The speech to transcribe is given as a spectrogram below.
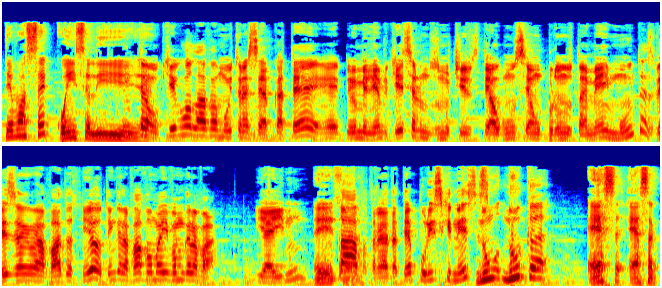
teve uma sequência ali. Então, o que rolava muito nessa época, até é, eu me lembro que esse era um dos motivos de ter alguns ser um Bruno também. Muitas vezes era gravado assim: eu tenho que gravar, vamos aí, vamos gravar. E aí não, É não isso, dava, tá ligado? Até por isso que nesses. Nu- nunca. Essa, essa,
